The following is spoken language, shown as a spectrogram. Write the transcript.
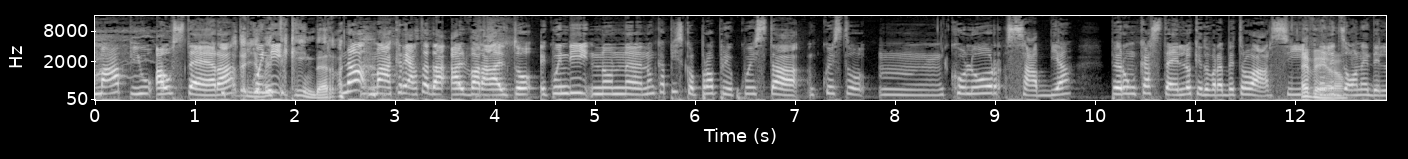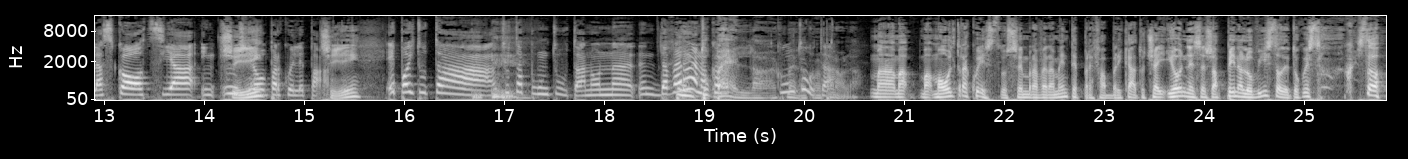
ma più austera. Degli quindi, Kinder. No, ma creata da Alvar Alto. E quindi non, non capisco proprio questa, questo mh, color sabbia. Per un castello che dovrebbe trovarsi È nelle zone della Scozia, in, in Sì. giro per quelle parti. Sì. E poi tutta, tutta puntuta, non, davvero è una Punto cosa bella. puntuta. Ma, ma- ma- ma oltre a questo sembra veramente prefabbricato. Cioè, io nel senso, appena l'ho visto, ho detto: questo, questo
